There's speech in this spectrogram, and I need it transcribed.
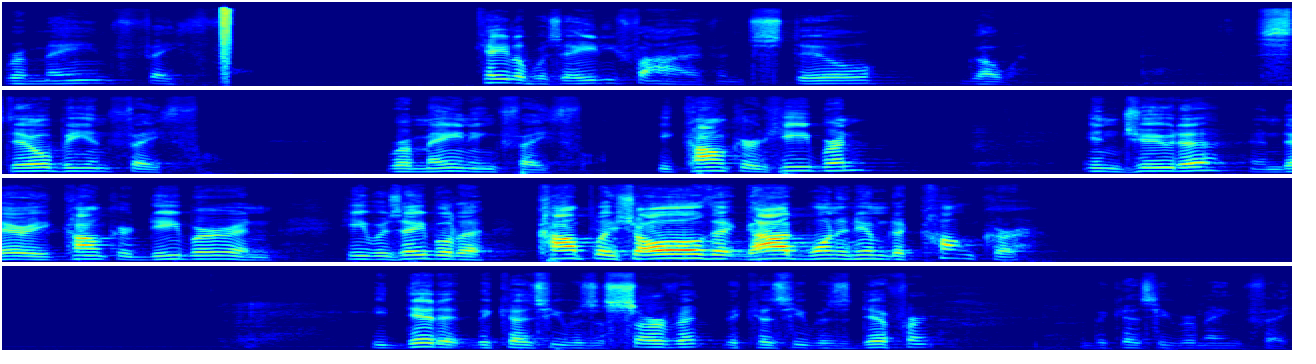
Remain faithful. Caleb was 85 and still going, still being faithful, remaining faithful. He conquered Hebron in Judah, and there he conquered Debir, and he was able to accomplish all that God wanted him to conquer. He did it because he was a servant, because he was different, because he remained faithful.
